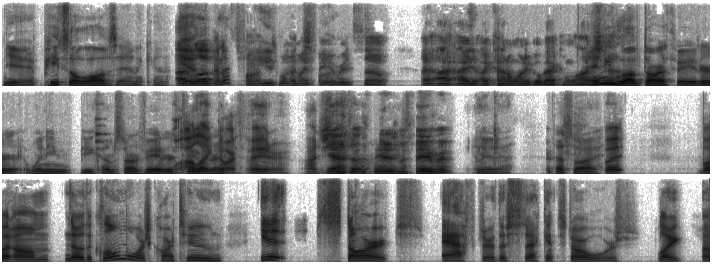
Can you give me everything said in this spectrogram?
yeah, Pizza loves Anakin. I Yeah, love him. and that's fine. He's one of my fine. favorites. So I I, I kind of want to go back and watch. It. And that. you love Darth Vader when he becomes Darth Vader Well, too. I like right? Darth Vader. I just yeah, Darth Vader's my favorite. Yeah, that's why. But but um no, the Clone Wars cartoon it starts after the second Star Wars, like yeah,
